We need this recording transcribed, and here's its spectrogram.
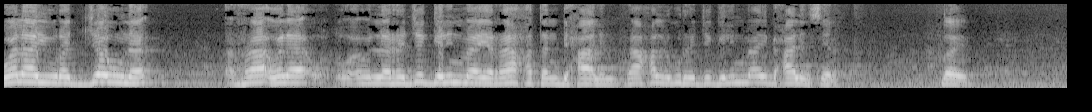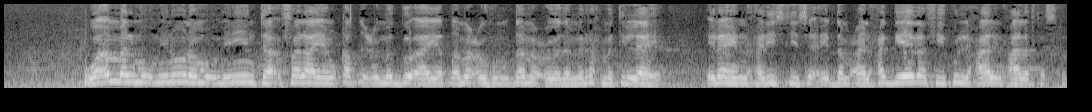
walaa yurajawna la rajo gelin maayo raaxatan bixaalin. Raaxa lagu rajo gelin maayo bixaalin sina. Ayb wa ama almu'minuuna mu'miniinta falaa yanqaticu ma go'ayo damacuhum damacooda min raxmat illaahi ilaahay naxariistiisa ay damcaan xaggeeda fii kulli xaalin xaalad kasto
